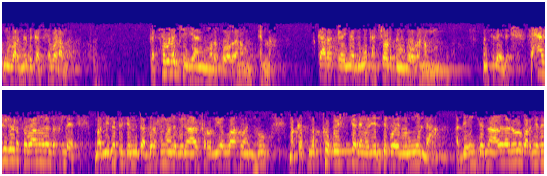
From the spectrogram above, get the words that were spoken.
എന്ന് പറഞ്ഞത് കച്ചവടം. കച്ചവടം ചെയ്യാൻ നിങ്ങൾ പോകണം എന്നാണ്. നിസ്കാരം കഴിഞ്ഞ് അതിന് കച്ചവടത്തിന് പോകണം. മനസ്സിലായില്ലേ? സഹാബികളുടെ സ്വഭാവം കണ്ടിട്ടില്ലേ? മദീനത്ത് ചെന്നിട്ട് അബ്ദുറഹ്മാൻ ബിൻ ആഫ് അള്ളാഹു അൻഹു മക്കത്ത് മക്ക മദീനത്ത് മദീനത്തിൽ പോയതൊന്നുമില്ല അദ്ദേഹം ചെന്ന ആളുകളോട് പറഞ്ഞത്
